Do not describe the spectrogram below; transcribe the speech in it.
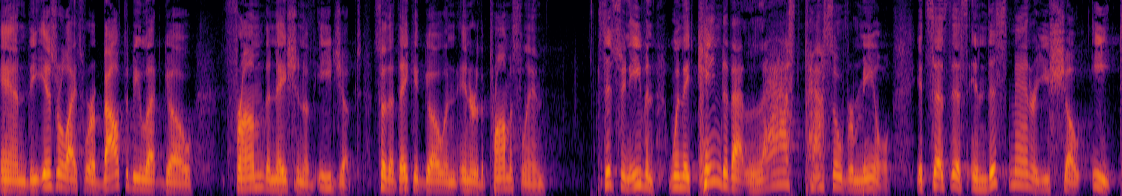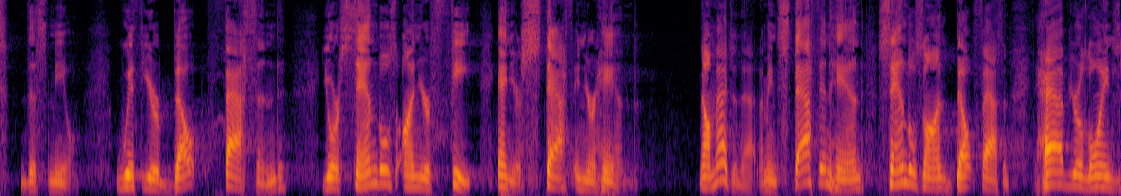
and the Israelites were about to be let go from the nation of Egypt so that they could go and enter the promised land. It's interesting, even when they came to that last Passover meal, it says this In this manner you shall eat this meal, with your belt fastened, your sandals on your feet, and your staff in your hand. Now imagine that. I mean, staff in hand, sandals on, belt fastened. Have your loins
